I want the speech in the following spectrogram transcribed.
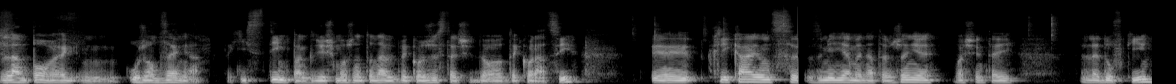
lampowe mm, urządzenia. Taki steampunk, gdzieś można to nawet wykorzystać do dekoracji. E, Klikając zmieniamy natężenie właśnie tej LEDówki.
